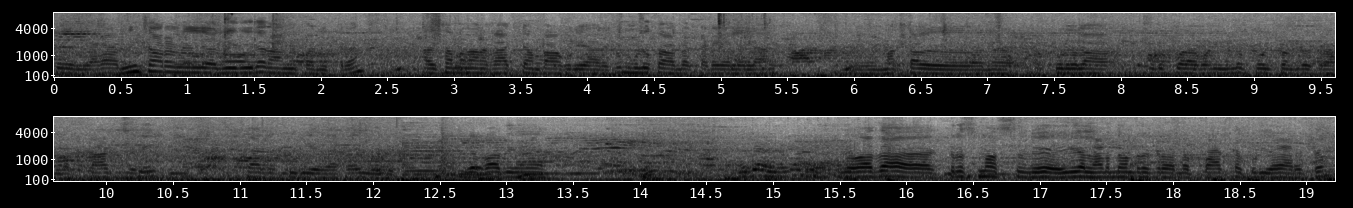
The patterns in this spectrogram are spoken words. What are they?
பேர் மின்சார நிலைய வீதியில் நான் இப்போ நிற்கிறேன் அது சம்மந்தமான காட்சியம் பார்க்கக்கூடியதாக இருக்குது முழுக்க அந்த கடைகள் எல்லாம் மக்கள் அந்த கூடுதலாக உடுப்புற பணிகளும் போய் கொண்டிருக்கிற அந்த காட்சியை பார்க்கக்கூடியதாக இருக்குது இங்கே பார்த்தீங்கன்னா இது பார்த்தா கிறிஸ்மஸ் இதில் இதுகள் நடந்து கொண்டிருக்கிற அந்த பார்க்கக்கூடியதாக இருக்கும்.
